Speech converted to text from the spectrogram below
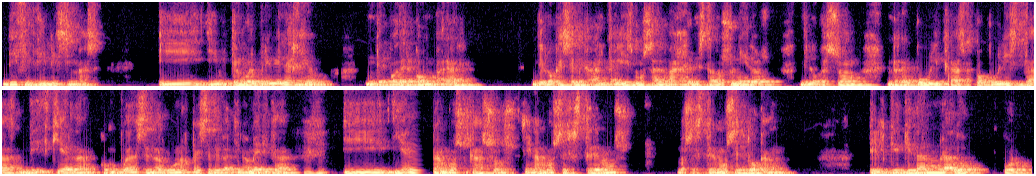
dificilísimas. Y, y tengo el privilegio de poder comparar de lo que es el capitalismo salvaje de Estados Unidos, de lo que son repúblicas populistas de izquierda, como pueden ser algunos países de Latinoamérica, uh -huh. y, y, en ambos casos, en ambos extremos, los extremos se tocan. El que queda anulado por,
